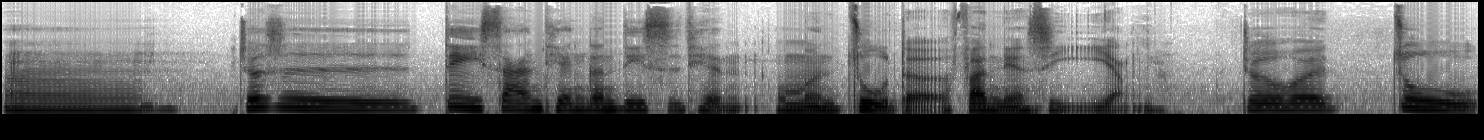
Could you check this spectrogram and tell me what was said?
嗯，就是第三天跟第四天，我们住的饭店是一样的，就会住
